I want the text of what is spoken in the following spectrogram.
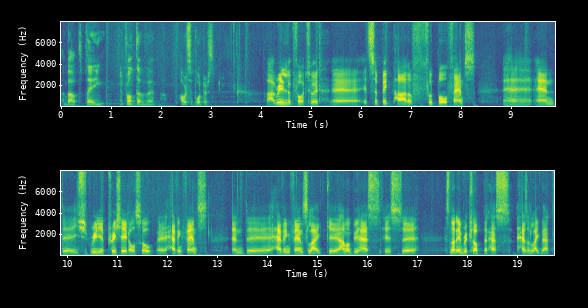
about playing in front of uh, our supporters? I really look forward to it. Uh, it's a big part of football fans, uh, and uh, you should really appreciate also uh, having fans. And uh, having fans like uh, Hammarby has is it's not every club that has has it like that.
